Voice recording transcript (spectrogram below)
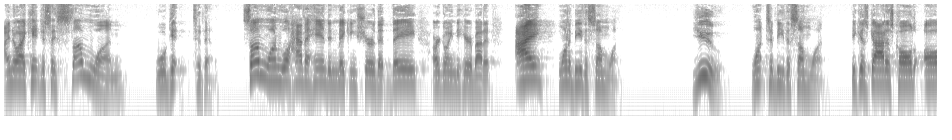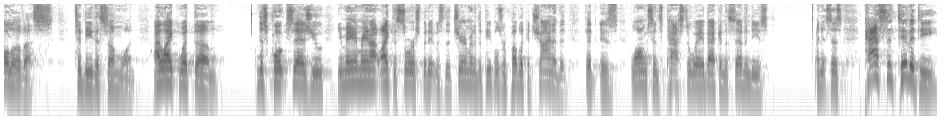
I know I can't just say someone will get to them. Someone will have a hand in making sure that they are going to hear about it. I want to be the someone. You want to be the someone because God has called all of us to be the someone. I like what the, um, this quote says. You, you may or may not like the source, but it was the chairman of the People's Republic of China that, that is long since passed away back in the 70s. And it says, Passivity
